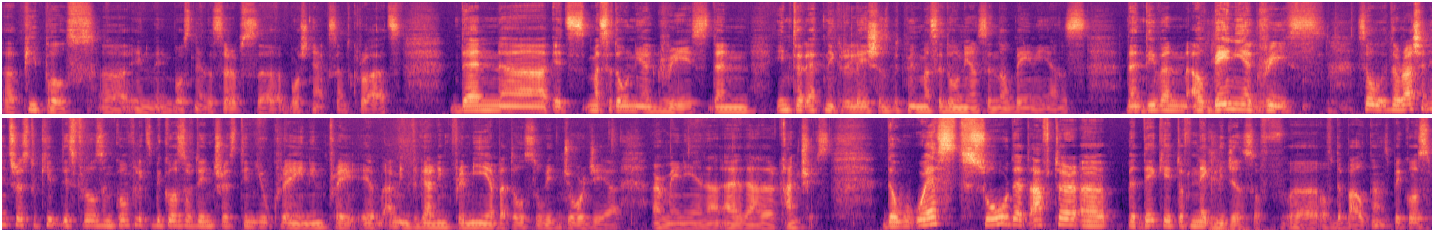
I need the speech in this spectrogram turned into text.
uh, peoples uh, in, in Bosnia, the Serbs, uh, Bosniaks, and Croats. Then uh, it's Macedonia, Greece. Then interethnic relations between Macedonians and Albanians then even Albania, Greece. Mm-hmm. So the Russian interest to keep these frozen conflicts because of the interest in Ukraine, in I mean regarding Crimea, but also with Georgia, Armenia, and, and other countries the West saw that after a, a decade of negligence of uh, of the Balkans, because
